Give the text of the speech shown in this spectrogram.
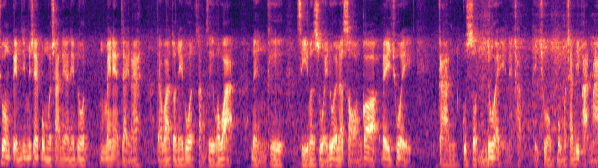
ช่วงเต็มที่ไม่ใช่โปรโมชั่นเนี่ยอันนี้พี่โอ๊ตไม่แน่ใจนะ แต่ว่าตัวนี้พี่โอ๊ตสั่งซื้อเพราะว่า 1 คือสีมันสวยด้วยแล้ว2ก็ได้ช่วยการกุศลด้วยนะครับในช่วงโปรโมชั่นที่ผ่านมา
